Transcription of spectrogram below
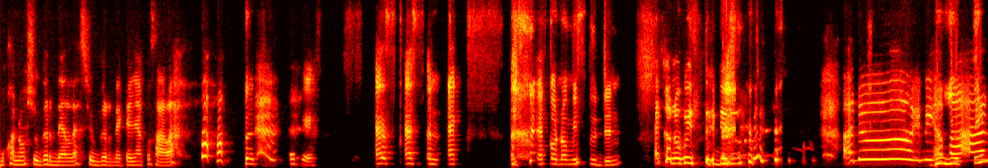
Bukan no sugar, deh, less sugar deh. Kayaknya aku salah. but oke as as an ex economy student Ekonomi student. Aduh, ini Do you apaan? think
